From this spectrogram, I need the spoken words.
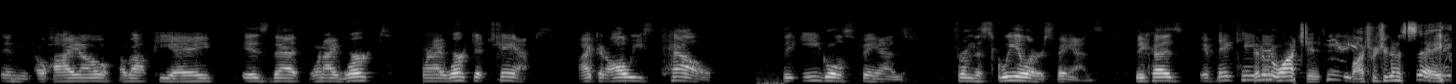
in Ohio about PA is that when I worked when I worked at Champs, I could always tell the Eagles fans from the Squealers fans because if they came Better in watch with it. teeth, Watch what you're gonna if say. they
